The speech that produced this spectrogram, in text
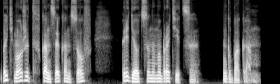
Быть может, в конце концов, придется нам обратиться к богам.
